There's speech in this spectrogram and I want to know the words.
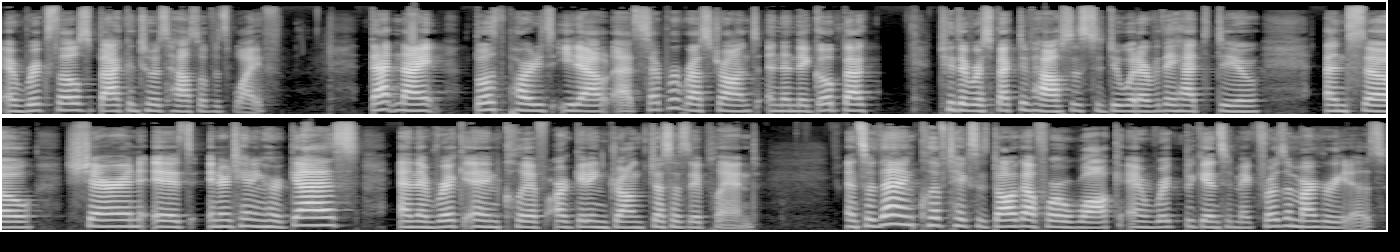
and Rick settles back into his house with his wife. That night, both parties eat out at separate restaurants and then they go back to their respective houses to do whatever they had to do. And so Sharon is entertaining her guests, and then Rick and Cliff are getting drunk just as they planned. And so then Cliff takes his dog out for a walk, and Rick begins to make frozen margaritas.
